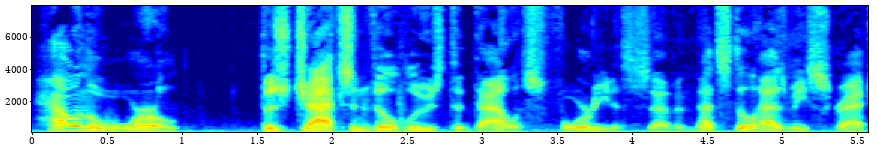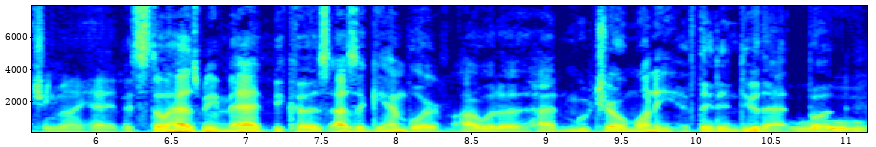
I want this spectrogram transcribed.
How in the world does Jacksonville lose to Dallas 40 to 7? That still has me scratching my head. It still has me mad because as a gambler, I would have had mucho money if they didn't do that. Ooh.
